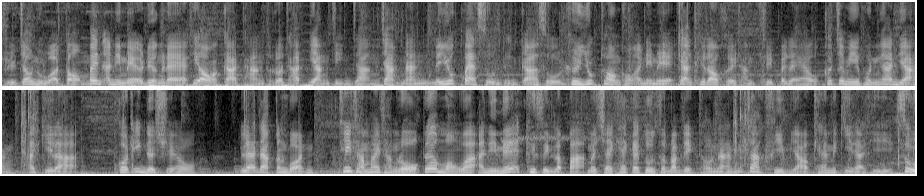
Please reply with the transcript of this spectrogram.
หรือเจ้าหนูอะตอมเป็นอนิเมะเรื่องแรกที่ออกอากาศทางโทรทัศน์อย่างจริงจังจากนั้นในยุค 80ถึง90 คือยุคทองของอนิเมะอย่างที่เราเคยทำคลิปไปแล้ว ก็จะมีผลงานอย่างอากิระ God in the Shell และดักกันบอลที่ทำให้ทั้งโลกเริ่มมองว่าอนิเมะคือศิลปะไม่ใช่แค่การ์ตูนสำหรับเด็กเท่านั้น จากฟิล์มยาวแค่ไม่กี่นาที สู่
